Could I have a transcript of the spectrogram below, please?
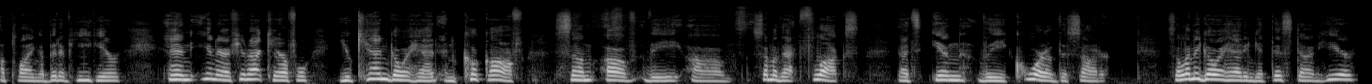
applying a bit of heat here. And, you know, if you're not careful, you can go ahead and cook off some of the uh, some of that flux that's in the core of the solder. So let me go ahead and get this done here.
